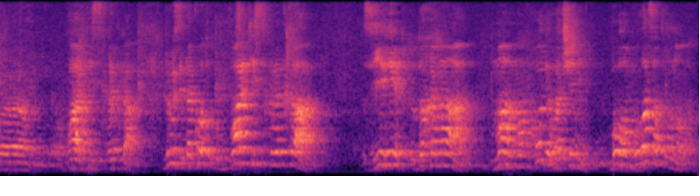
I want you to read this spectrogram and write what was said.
в е, вартість квитка. Друзі, так от вартість квитка з Єгипту до Ханаану манна входила чи ні? Богом була запланована?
